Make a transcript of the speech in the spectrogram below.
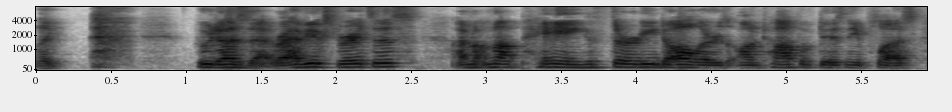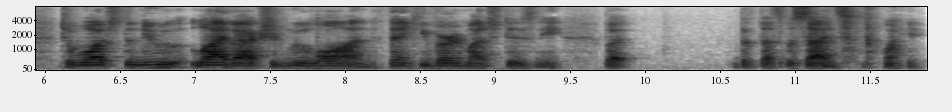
Like, who does that, right? Have you experienced this? I'm, I'm not paying thirty dollars on top of Disney Plus to watch the new live action Mulan. Thank you very much, Disney. But but that's besides the point.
